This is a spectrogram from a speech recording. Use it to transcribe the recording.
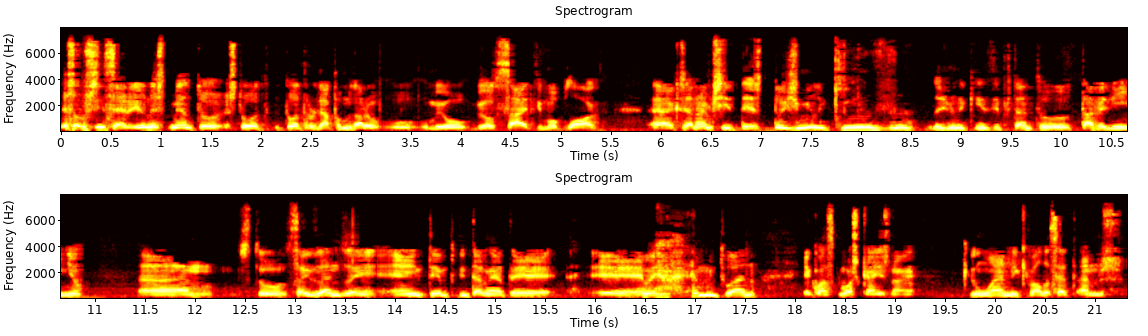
Eu sou-vos sincero, eu neste momento estou estou a trabalhar para mudar o, o, o meu, meu site e o meu blog, uh, que já não é mexido desde 2015, 2015 e portanto está velhinho. Uh, estou seis anos em, em, tempo de internet, é, é, é, muito ano, é quase como aos cães, não é? Que um ano equivale a sete anos,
